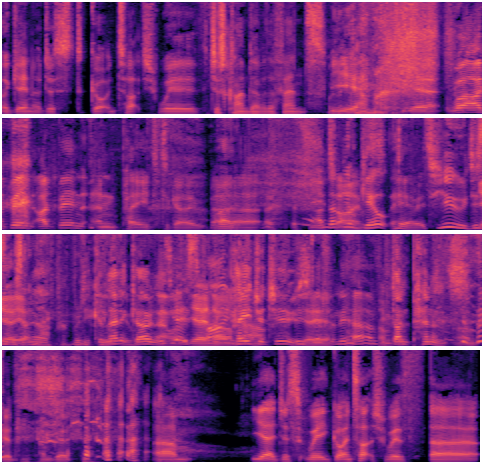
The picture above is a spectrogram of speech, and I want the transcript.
again, I just got in touch with. Just climbed over the fence with a Yeah, camera. yeah. Well, I'd been, I'd been and paid to go uh, Right. a, a few I love times. your guilt here. It's huge, isn't Yeah, it? It's yeah. like, no, Yeah. I'm really You can let it go now. Yeah, it's Yeah, no, fine I'm- Paid now. your dues. You Yeah, yeah. definitely have. You've done penance. I'm good. I'm good. um, yeah, just we got in touch with uh,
